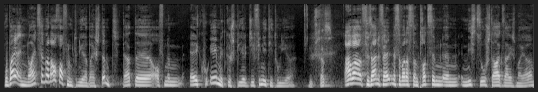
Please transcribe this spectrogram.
wobei in 19 war er auch auf einem Turnier dabei, stimmt. Der hat äh, auf einem LQE mitgespielt, Gfinity-Turnier. Krass. Aber für seine Verhältnisse war das dann trotzdem ähm, nicht so stark, sage ich mal, ja.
